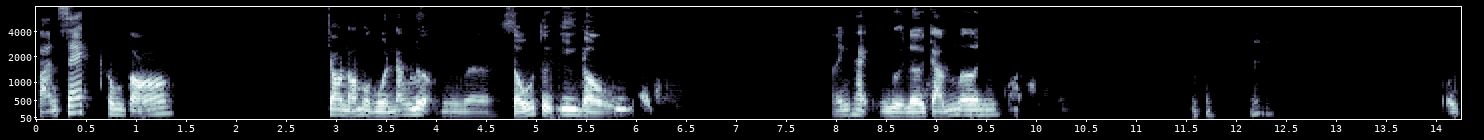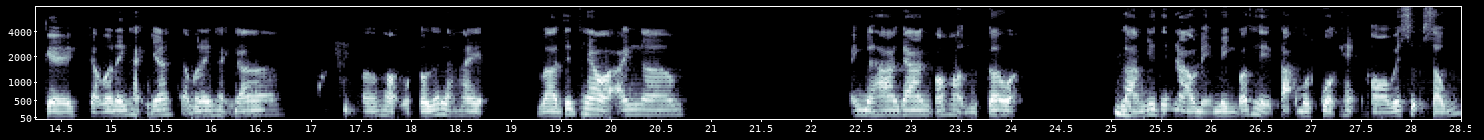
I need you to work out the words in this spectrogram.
phán xét, không có cho nó một nguồn năng lượng, ờ, xấu từ ego. Anh Hạnh gửi lời cảm ơn. Ô kê, cảm ơn anh Hạnh nhá. Cảm ơn anh Hạnh đã, ờ, hỏi một câu rất là hay. Và tiếp theo là anh, ơ anh Bhagang có hỏi một câu ạ. Làm như thế nào để mình có thể tạo một cuộc hẹn hò với sự sống?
